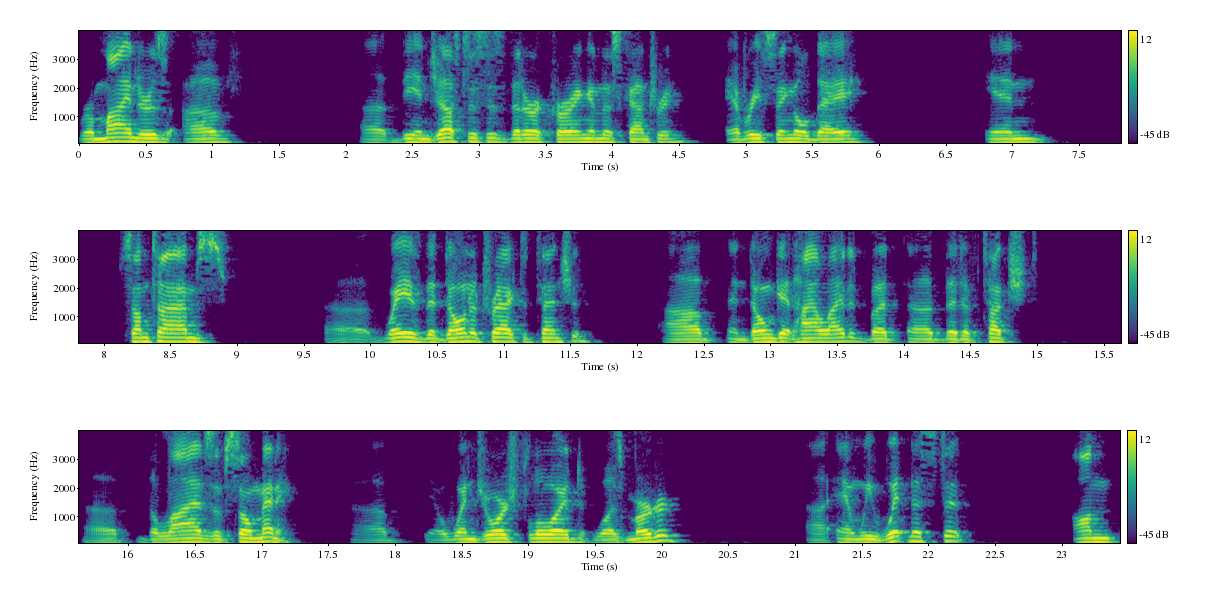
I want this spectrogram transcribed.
reminders of uh, the injustices that are occurring in this country every single day in sometimes uh, ways that don't attract attention uh, and don't get highlighted, but uh, that have touched uh, the lives of so many. Uh, you know, when George Floyd was murdered, and we witnessed it on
